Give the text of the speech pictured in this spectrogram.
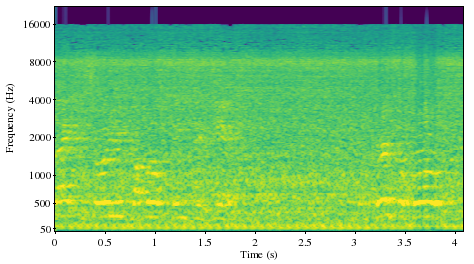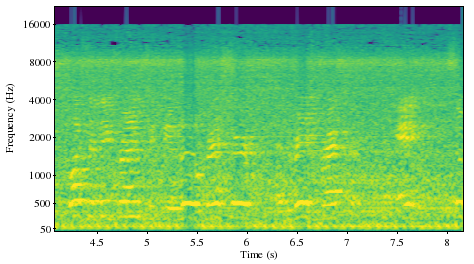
like to show you a couple of things in here. First of all, what's the difference between low pressure and raised pressure? Okay, so.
